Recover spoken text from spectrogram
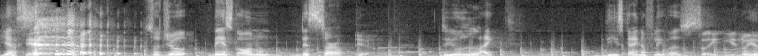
Yes. so Joe, based on this syrup, Yeah. do you like these kind of flavors? So you know you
